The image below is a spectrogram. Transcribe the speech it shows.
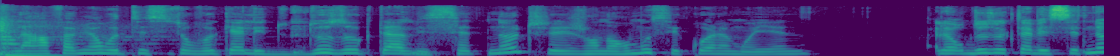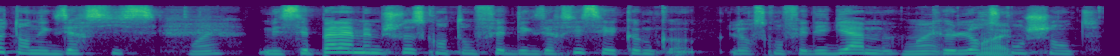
1. Lara Fabian, votre tessiture vocale est de 2 octaves et 7 notes. Chez les gens normaux, c'est quoi la moyenne? Alors, deux octaves et sept notes en exercice. Ouais. Mais c'est pas la même chose quand on fait d'exercice, c'est comme quand- lorsqu'on fait des gammes Ouais. que lorsqu'on chante.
